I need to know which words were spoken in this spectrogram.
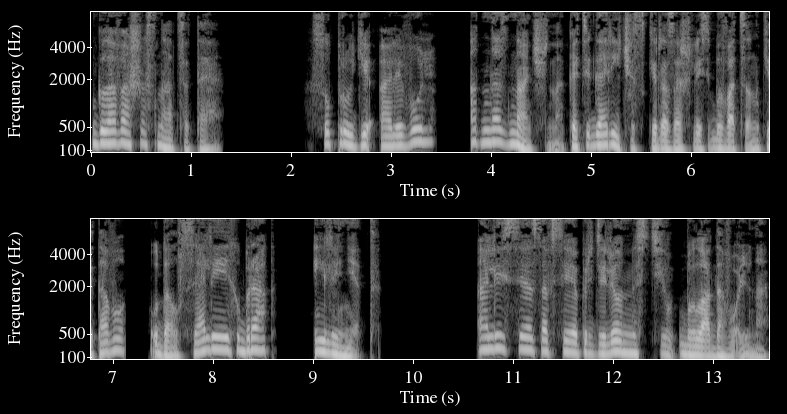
Глава 16. Супруги Оливоль однозначно, категорически разошлись бы в оценке того, удался ли их брак или нет. Алисия со всей определенностью была довольна.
